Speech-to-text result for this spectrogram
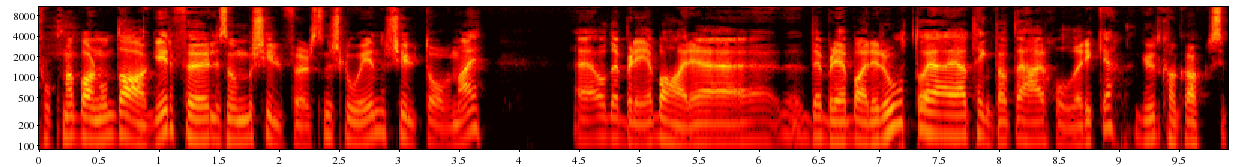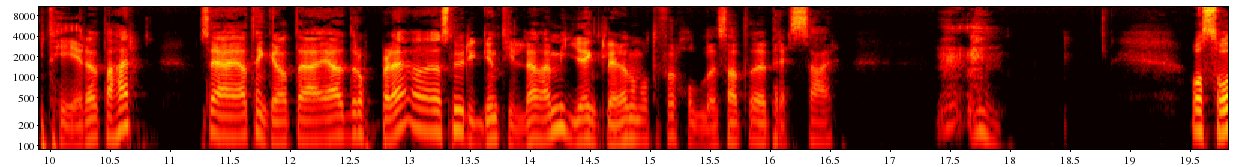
tok meg bare noen dager før liksom, skyldfølelsen slo inn, skyldte over meg. Eh, og det ble bare, det ble bare rot. Og jeg, jeg, tenkte at det her holder ikke. Gud kan ikke akseptere dette her. Så jeg, jeg tenker at jeg, jeg, dropper det og jeg snur ryggen til det. Det er mye enklere enn å måtte forholde seg til det presset her. Og så,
